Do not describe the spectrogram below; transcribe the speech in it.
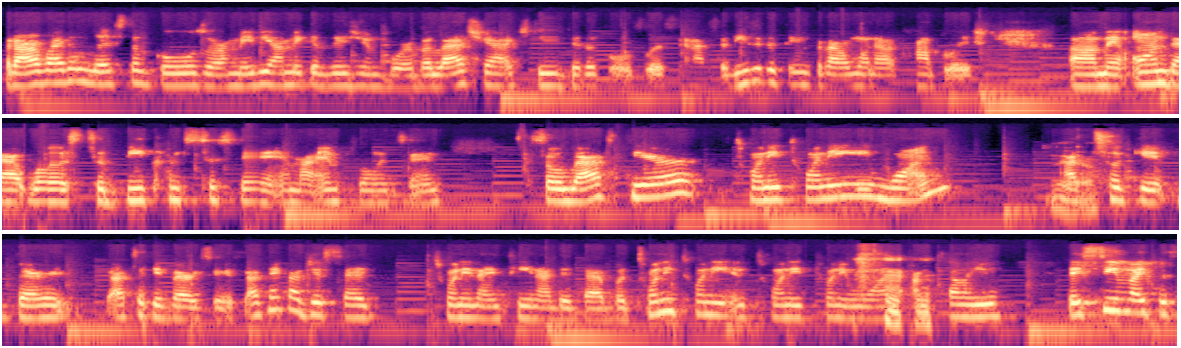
But I write a list of goals, or maybe I make a vision board. But last year I actually did a goals list, and I said these are the things that I want to accomplish. Um, and on that was to be consistent in my influencing. So last year, 2021, yeah. I took it very, I took it very serious. I think I just said 2019 I did that, but 2020 and 2021, I'm telling you, they seem like the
